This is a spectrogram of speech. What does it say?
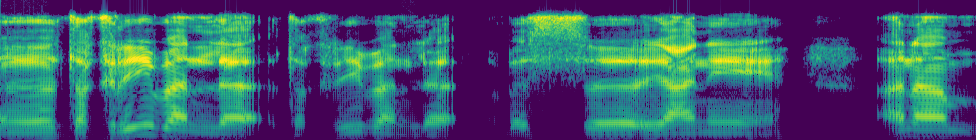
أه تقريبا لا تقريبا لا. بس أه يعني أنا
